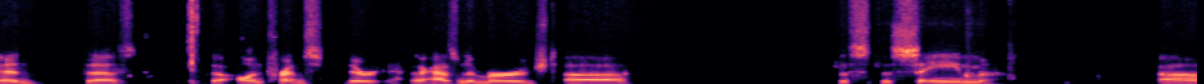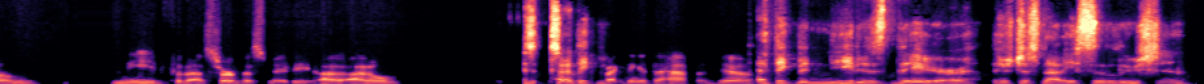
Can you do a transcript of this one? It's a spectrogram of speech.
And the the on-prem there there hasn't emerged uh, the the same um, need for that service. Maybe I, I don't. So I, I think expecting it to happen. Yeah, I think the need is there. There's just not a solution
